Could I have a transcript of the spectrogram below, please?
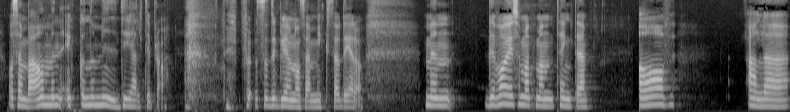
Och sen bara, ja men ekonomi, det är alltid bra. Så det blev någon här mix av det då. Men det var ju som att man tänkte, av alla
